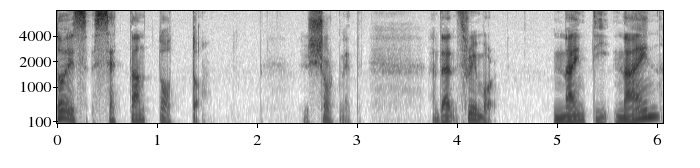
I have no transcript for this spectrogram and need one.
it's 78. You shorten it. And then three more. 99.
